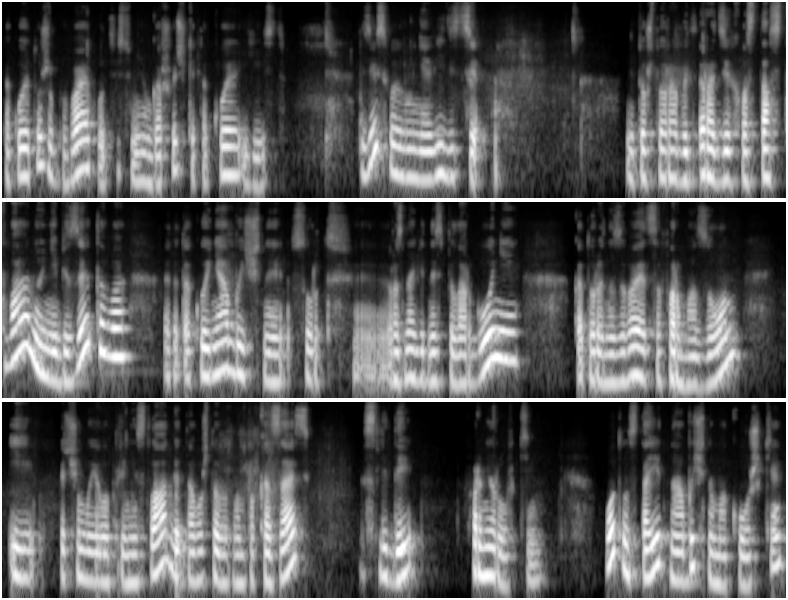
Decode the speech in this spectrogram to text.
Такое тоже бывает. Вот здесь у меня в горшочке такое есть. Здесь вы у меня видите не то что ради хвастовства, но и не без этого. Это такой необычный сорт, э, разновидность пеларгонии, которая называется формазон. И почему я его принесла? Для того, чтобы вам показать следы формировки. Вот он стоит на обычном окошке.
